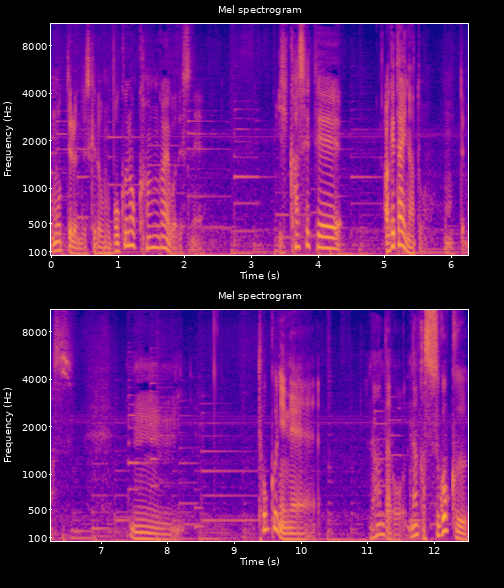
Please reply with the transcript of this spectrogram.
思ってるんですけども僕の考えはですね行かせてあげたいなと思ってます。うん。特にね何だろうなんかすごく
